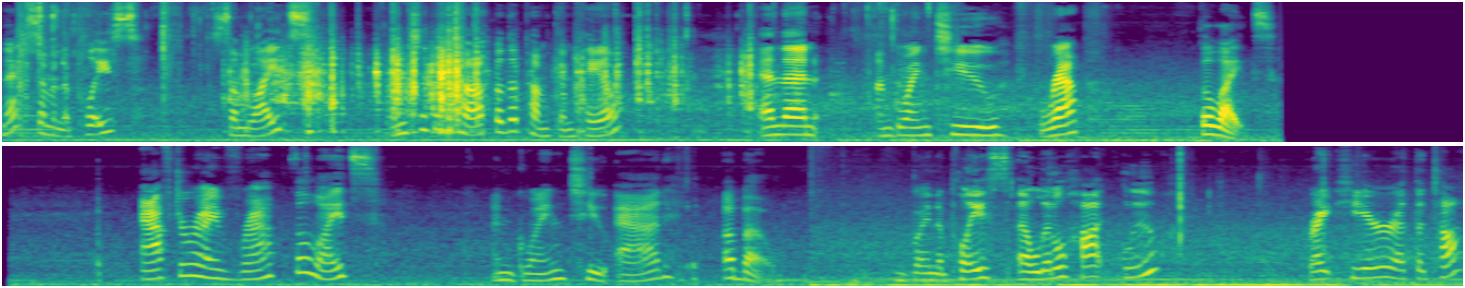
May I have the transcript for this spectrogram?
Next, I'm gonna place some lights into the top of the pumpkin pail. And then I'm going to wrap the lights. After I've wrapped the lights, I'm going to add a bow. I'm going to place a little hot glue right here at the top.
